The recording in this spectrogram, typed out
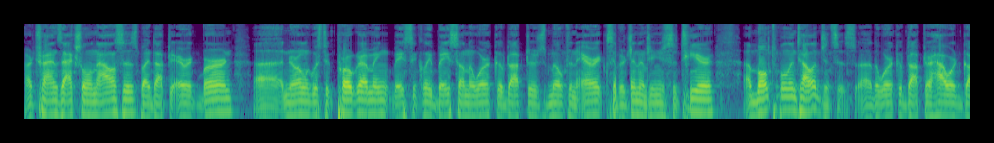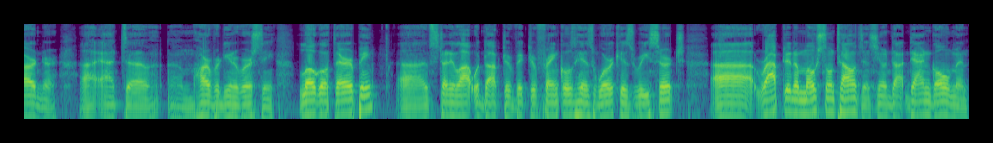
are transactional analysis by Dr. Eric Berne, uh, neuro linguistic programming, basically based on the work of Drs. Milton Erickson, Virginia, Virginia Satir, multiple intelligences, uh, the work of Dr. Howard Gardner uh, at um, Harvard University, logotherapy. Uh, studied a lot with Dr. Viktor Frankl, his work, his research. Uh, wrapped in emotional intelligence, you know, Dan Goleman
